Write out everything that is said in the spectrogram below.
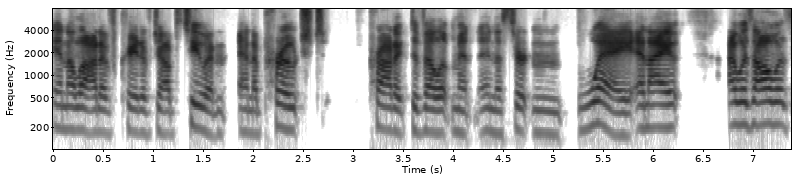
in a lot of creative jobs too, and and approached product development in a certain way and i i was always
